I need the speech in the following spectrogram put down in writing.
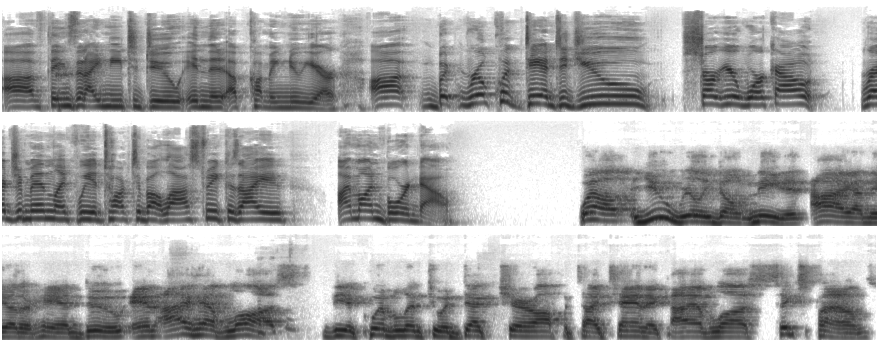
of things that I need to do in the upcoming new year. Uh, but real quick, Dan, did you start your workout regimen like we had talked about last week? Because I I'm on board now. Well, you really don't need it. I, on the other hand, do. And I have lost the equivalent to a deck chair off a Titanic. I have lost six pounds.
